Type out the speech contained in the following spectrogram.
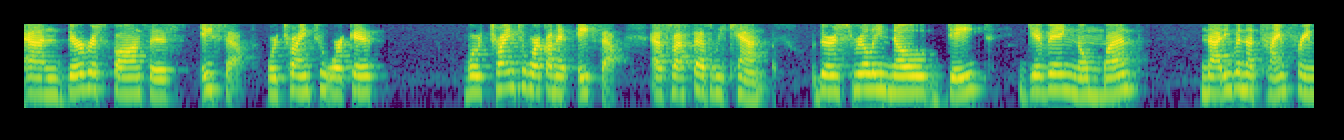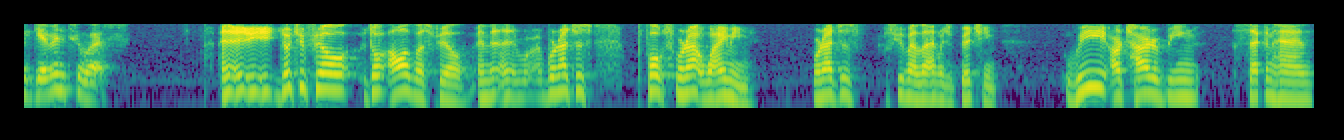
and their response is asap we're trying to work it we're trying to work on it asap as fast as we can there's really no date giving no month not even a time frame given to us And don't you feel? Don't all of us feel? And we're not just folks. We're not whining. We're not just excuse my language, bitching. We are tired of being secondhand.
